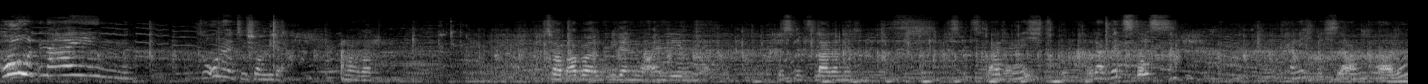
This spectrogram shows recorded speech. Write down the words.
Oh nein! So unnötig schon wieder. Oh mein Gott. Ich habe aber wieder nur ein Leben. Das wird's leider nicht. Das wird's leider nicht. Oder wird's das? Kann ich nicht sagen gerade.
